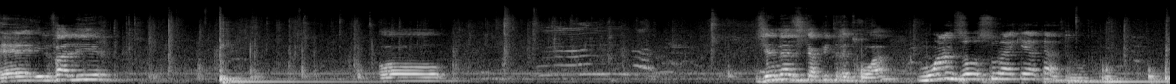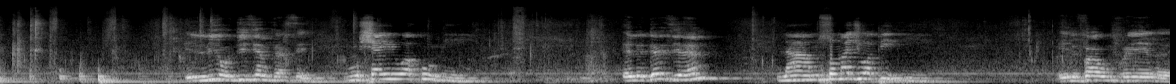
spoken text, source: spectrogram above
Et il va lire au Genèse chapitre 3. mwanzo sura ya tatu Il lit au dixième verset. mshairi wa kumi Et le deuxième, na msomaji wa pili il va ouvrir euh,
